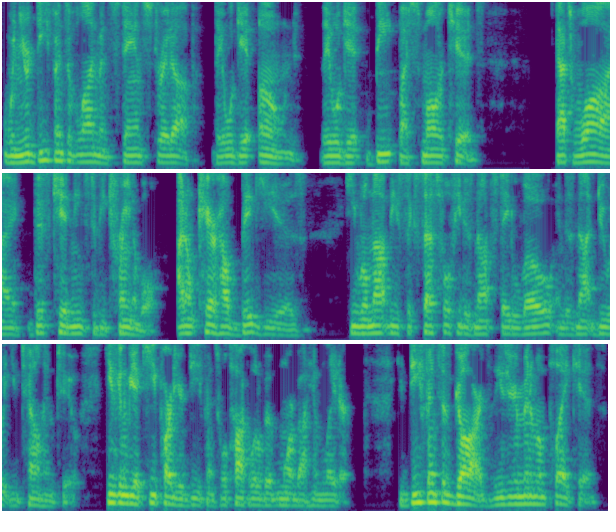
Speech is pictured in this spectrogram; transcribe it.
When your defensive linemen stand straight up, they will get owned. They will get beat by smaller kids. That's why this kid needs to be trainable. I don't care how big he is. He will not be successful if he does not stay low and does not do what you tell him to. He's going to be a key part of your defense. We'll talk a little bit more about him later. Your defensive guards, these are your minimum play kids.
